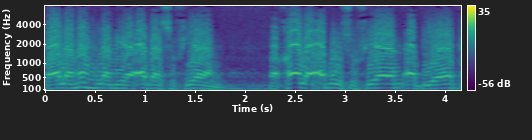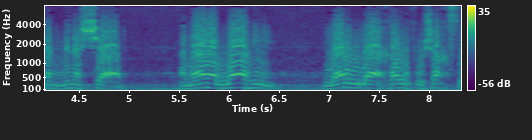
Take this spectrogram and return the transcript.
قال مهلا يا أبا سفيان؟ فقال أبو سفيان أبياتا من الشعر أما والله لولا خوف شخص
